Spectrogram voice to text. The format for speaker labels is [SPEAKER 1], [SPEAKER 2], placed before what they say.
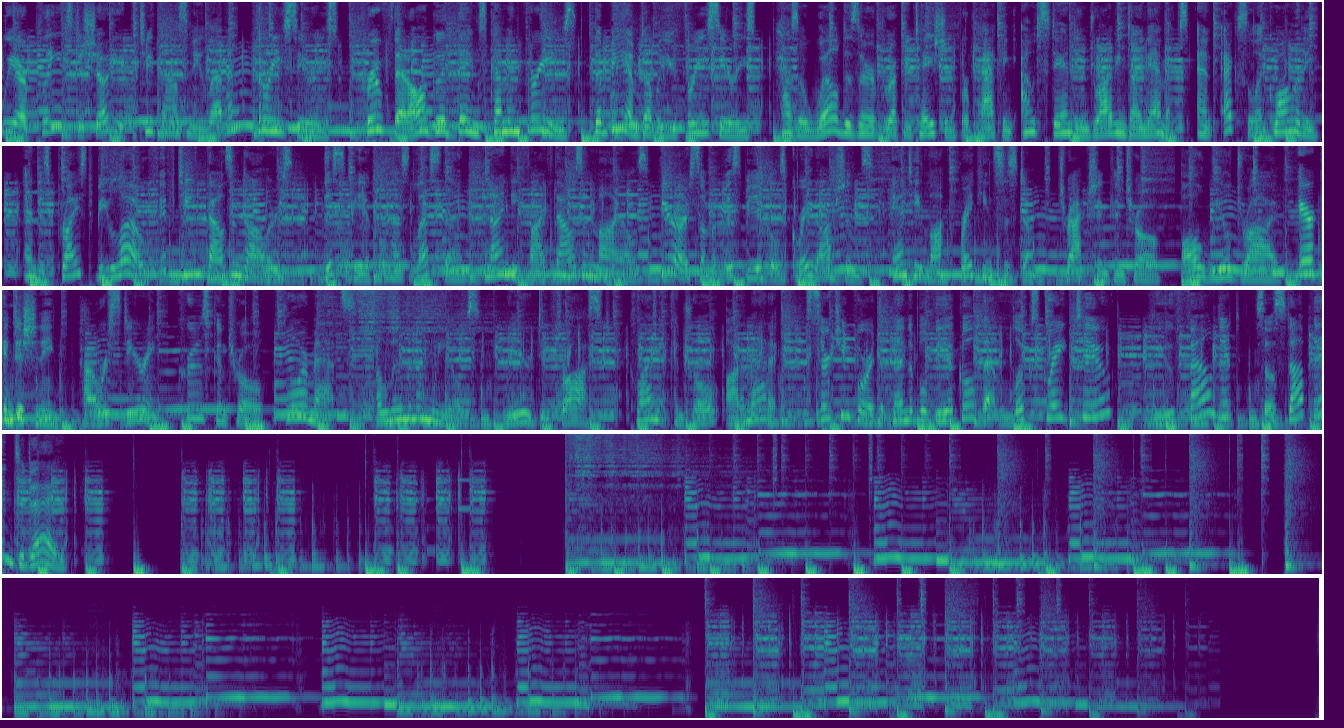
[SPEAKER 1] We are pleased to show you the 2011 3 Series. Proof that all good things come in threes. The BMW 3 Series has a well deserved reputation for packing outstanding driving dynamics and excellent quality and is priced below $15,000. This vehicle has less than 95,000 miles. Here are some of this vehicle's great options anti-lock braking system, traction control, all-wheel drive, air conditioning, power steering, cruise control, floor mats, aluminum wheels, rear defrost, climate control automatic. Searching for a dependable vehicle that looks great too? You found it, so stop in today.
